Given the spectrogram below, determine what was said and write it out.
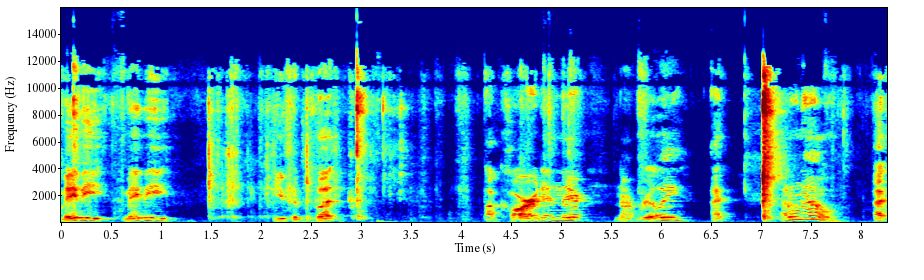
Maybe, maybe you could put a card in there. Not really. I, I don't know. I,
